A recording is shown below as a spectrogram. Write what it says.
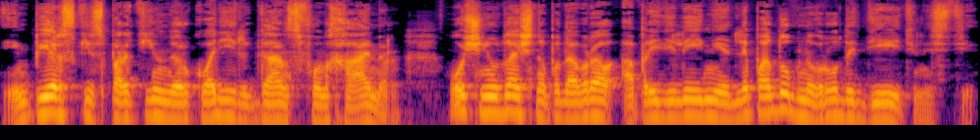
Имперский спортивный руководитель Ганс фон Хаммер очень удачно подобрал определение для подобного рода деятельности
